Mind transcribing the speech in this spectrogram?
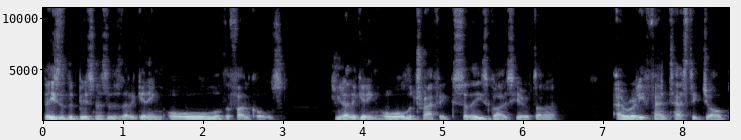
These are the businesses that are getting all of the phone calls. You know, they're getting all the traffic. So these guys here have done a, a really fantastic job,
